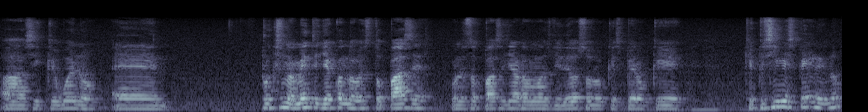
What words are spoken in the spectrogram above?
Así que bueno, eh, próximamente ya cuando esto pase, cuando esto pase ya habrá más videos, solo que espero que, que pues sí me esperen, ¿no?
